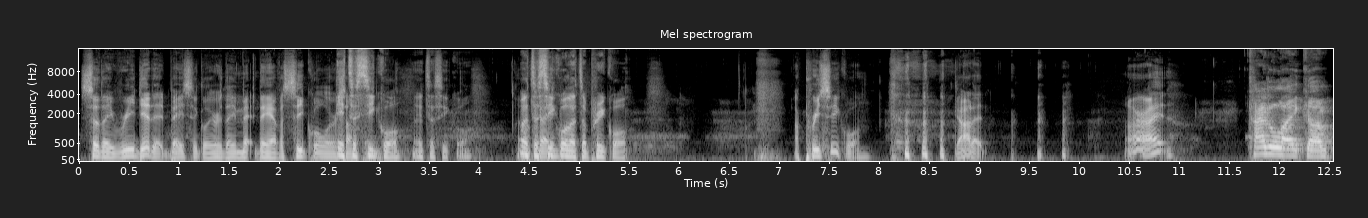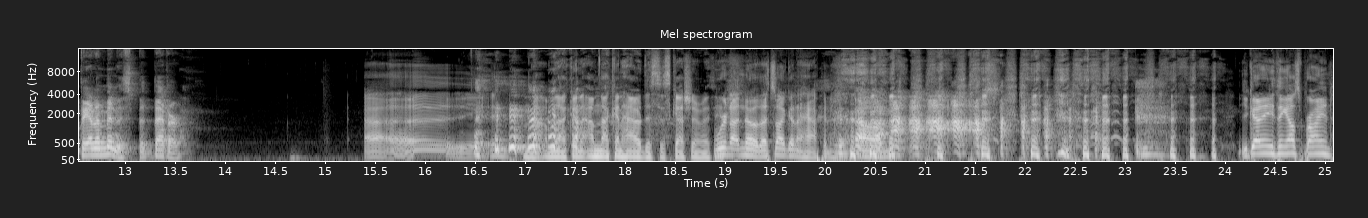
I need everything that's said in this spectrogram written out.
So they redid it basically, or they they have a sequel or something. it's something. a sequel. It's a sequel. Okay. It's a sequel that's a prequel a pre-sequel. Got it. All right. Kind of like um, Phantom Menace, but better. Uh, I'm, not, I'm, not, gonna. I'm not gonna have this discussion with you. We're not. No, that's not gonna happen here. Um, you got anything else, Brian?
